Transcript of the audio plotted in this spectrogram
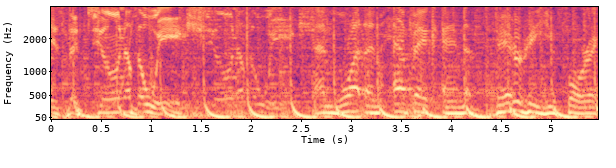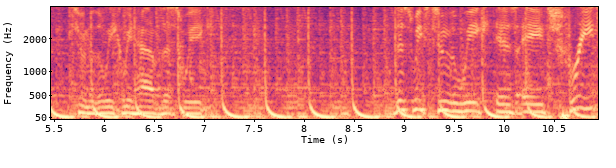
Is the tune of the week. Tune of the week. And what an epic and very euphoric tune of the week we have this week. This week's tune of the week is a treat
